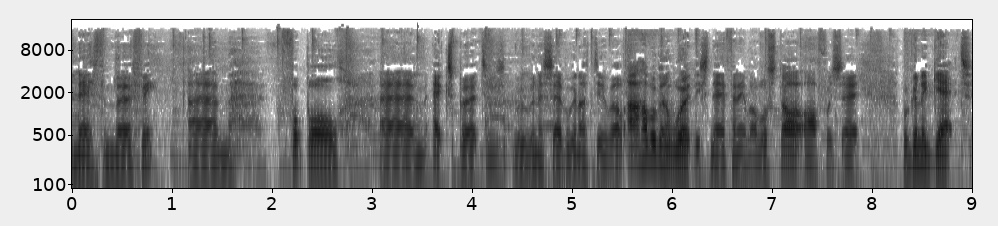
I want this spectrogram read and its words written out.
Nathan Murphy, um, football um, expert. We're going to say we're going to have to do. Well, how we're going to work this, Nathan? Anyway, we'll start off with say we're going to get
